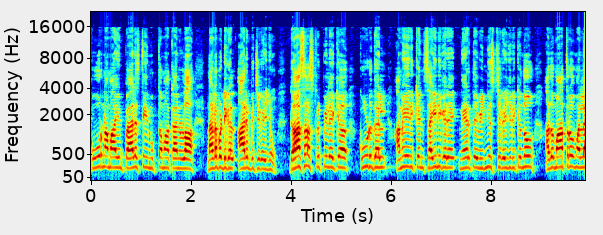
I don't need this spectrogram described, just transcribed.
പൂർണമായും പാലസ്തീൻ മുക്തമാക്കാനുള്ള നടപടികൾ ആരംഭിച്ചു കഴിഞ്ഞു. ഗാസ സ്ട്രിപ്പിലേക്ക് കൂടുതൽ അമേരിക്കൻ സൈനികരെ നേരത്തെ വിന്യസിച്ചു കഴിഞ്ഞിരിക്കുന്നു. അതുമാത്രവുമല്ല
